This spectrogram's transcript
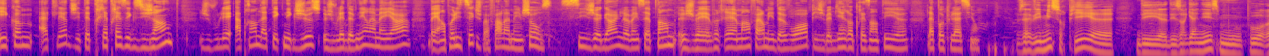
Et comme athlète, j'étais très, très exigeante. Je voulais apprendre la technique juste. Je voulais devenir la meilleure. Bien, en politique, je vais faire la même chose. Si je gagne le 20 septembre, je vais vraiment faire mes devoirs puis je vais bien représenter euh, la population. Vous avez mis sur pied euh, des, euh, des, organismes pour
